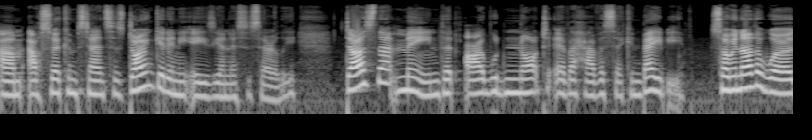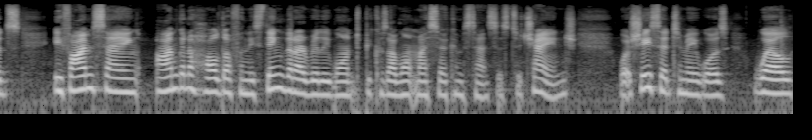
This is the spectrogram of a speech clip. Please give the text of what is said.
um, our circumstances don't get any easier necessarily, does that mean that I would not ever have a second baby? So, in other words, if I'm saying I'm going to hold off on this thing that I really want because I want my circumstances to change, what she said to me was, well,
